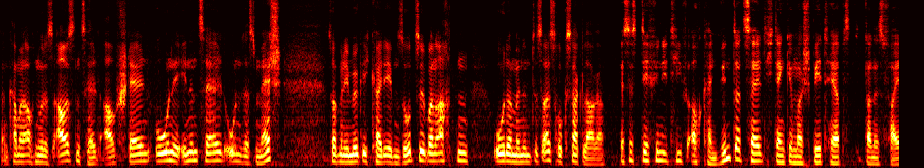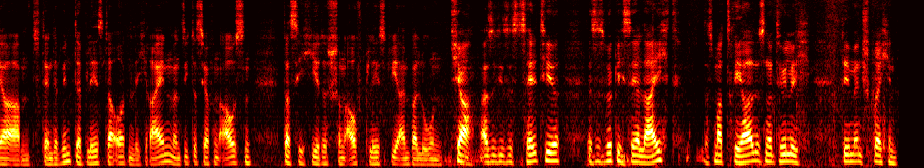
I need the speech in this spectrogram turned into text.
Dann kann man auch nur das Außenzelt aufstellen, ohne Innenzelt, ohne das Mesh. So hat man die Möglichkeit eben so zu übernachten oder man nimmt es als Rucksacklager. Es ist definitiv auch kein Winterzelt. Ich denke mal Spätherbst, dann ist Feierabend. Denn der Wind, der bläst da ordentlich rein. Man sieht das ja von außen, dass sich hier das schon aufbläst wie ein Ballon. Tja, also dieses Zelt hier, es ist wirklich sehr leicht. Das Material ist natürlich dementsprechend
